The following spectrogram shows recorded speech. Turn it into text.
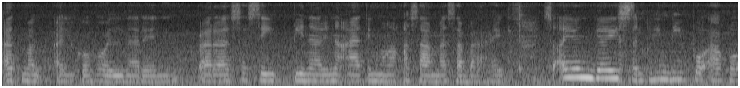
at mag-alcohol na rin para sa safety na rin ng ating mga kasama sa bahay. So, ayun guys, hindi po ako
